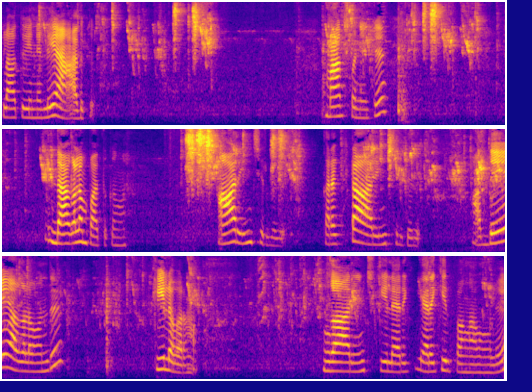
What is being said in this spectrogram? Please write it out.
கிளாத் வேணும் இல்லையா? அதுக்கு. மார்க் பண்ணிவிட்டு இந்த அகலம் பார்த்துக்கோங்க. ஆறு இன்ச் இருக்குது. கரெக்டாக ஆறு இன்ச் இருக்குது. அதே அகலம் வந்து கீழே வரணும். இங்கே ஆறு இன்ச் கீழே இறக்கி இறக்கியிருப்பாங்க அவங்களே.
